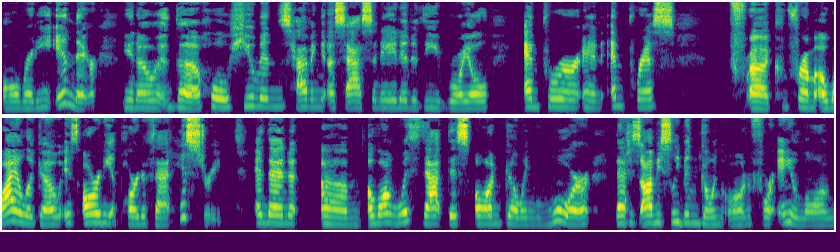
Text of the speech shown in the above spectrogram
already in there you know, the whole humans having assassinated the royal emperor and empress uh, from a while ago is already a part of that history. And then, um, along with that, this ongoing war that has obviously been going on for a long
